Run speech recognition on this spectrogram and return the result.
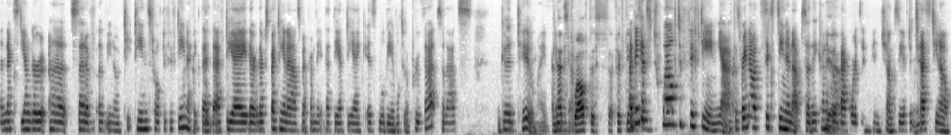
the next younger uh, set of, of you know teens, 12 to 15. I think the, the FDA they're they're expecting an announcement from the that the FDA is will be able to approve that. So that's good too. My, and that's 12 to 15? I think it's 12 to 15. Yeah. Because right now it's 16 and up. So they kind of yeah. go backwards in, in, chunks. So you have to mm-hmm. test, you know,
